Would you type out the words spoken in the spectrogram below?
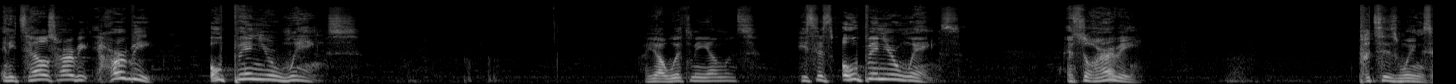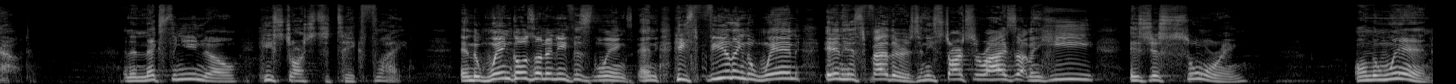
And he tells Herbie, Herbie, open your wings. Are y'all with me, young ones? He says, open your wings. And so Herbie puts his wings out. And the next thing you know, he starts to take flight. And the wind goes underneath his wings, and he's feeling the wind in his feathers, and he starts to rise up, and he is just soaring on the wind.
